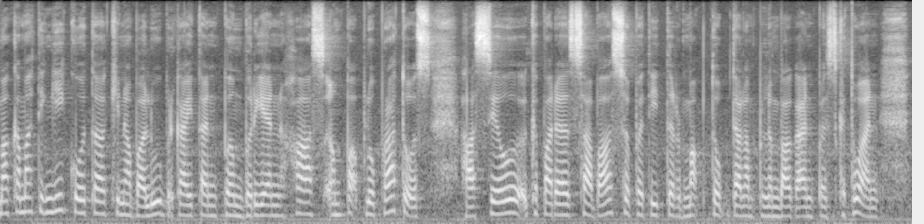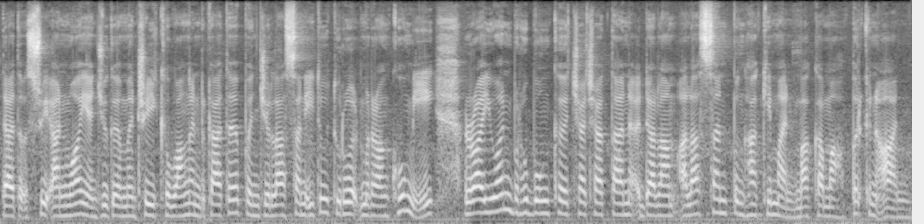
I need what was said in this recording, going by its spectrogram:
Mahkamah Tinggi Kota Kinabalu berkaitan pemberian khas 40% hasil kepada Sabah seperti termaktub dalam Perlembagaan Persekutuan. Datuk Seri Anwar yang juga Menteri Kewangan berkata penjelasan itu turut merangkumi rayuan berhubung kecacatan dalam alasan penghakiman mahkamah berkenaan.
